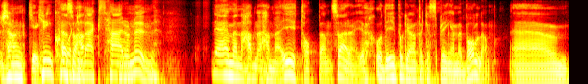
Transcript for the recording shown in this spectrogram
Ranking. kring Alltså, han- quarterbacks här och nu? Nej, men han, han är ju toppen, så är han ju. Och det är ju på grund av att han kan springa med bollen. Ehm,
